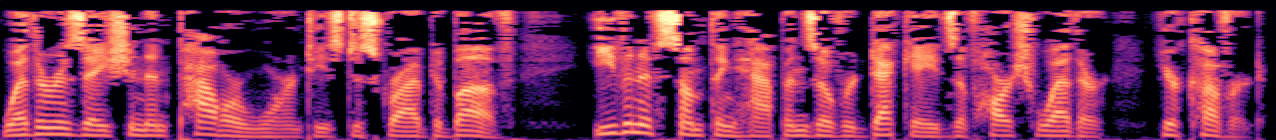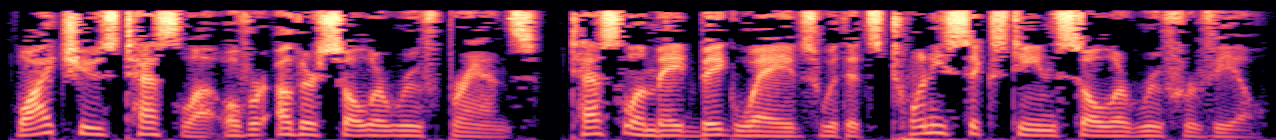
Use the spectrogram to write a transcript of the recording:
weatherization, and power warranties described above. Even if something happens over decades of harsh weather, you're covered. Why choose Tesla over other solar roof brands? Tesla made big waves with its 2016 solar roof reveal.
